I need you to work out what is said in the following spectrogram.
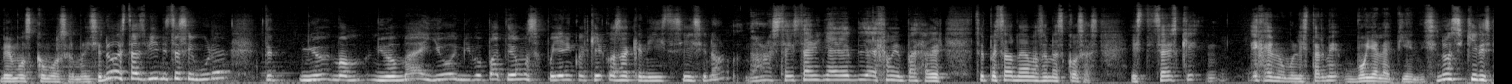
Vemos como su hermana dice, no, ¿estás bien? ¿Estás segura? mi, mamá y yo y mi papá te vamos a apoyar en cualquier cosa que necesites. Y dice, no, no, está, está bien, ya, déjame en paz. A ver, estoy pensando nada más unas cosas. Este, ¿Sabes qué? Déjame molestarme, voy a la tienda. dice, no, si quieres,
